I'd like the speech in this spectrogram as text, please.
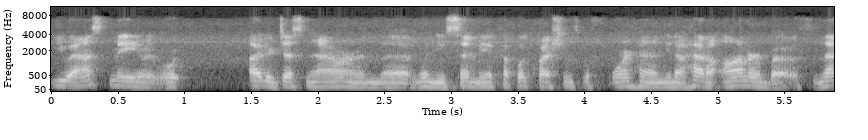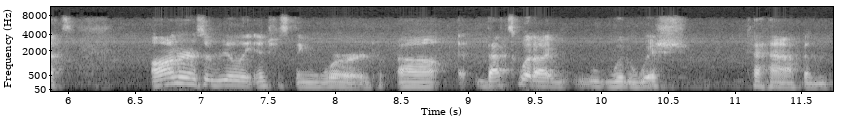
you asked me or, or either just now or in the, when you sent me a couple of questions beforehand. You know how to honor both, and that's honor is a really interesting word. Uh, that's what I would wish to happen.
